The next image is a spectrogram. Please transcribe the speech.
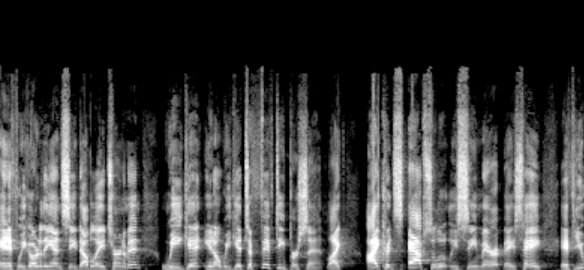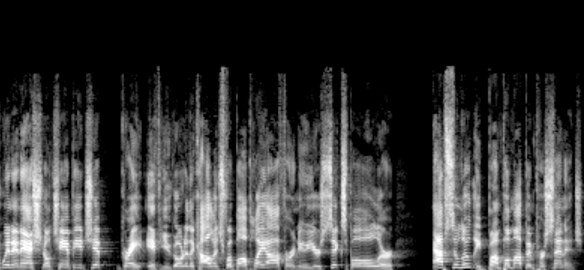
And if we go to the NCAA tournament, we get, you know, we get to 50%. Like, I could absolutely see merit based. Hey, if you win a national championship, great. If you go to the college football playoff or a New Year's Six Bowl, or absolutely bump them up in percentage.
